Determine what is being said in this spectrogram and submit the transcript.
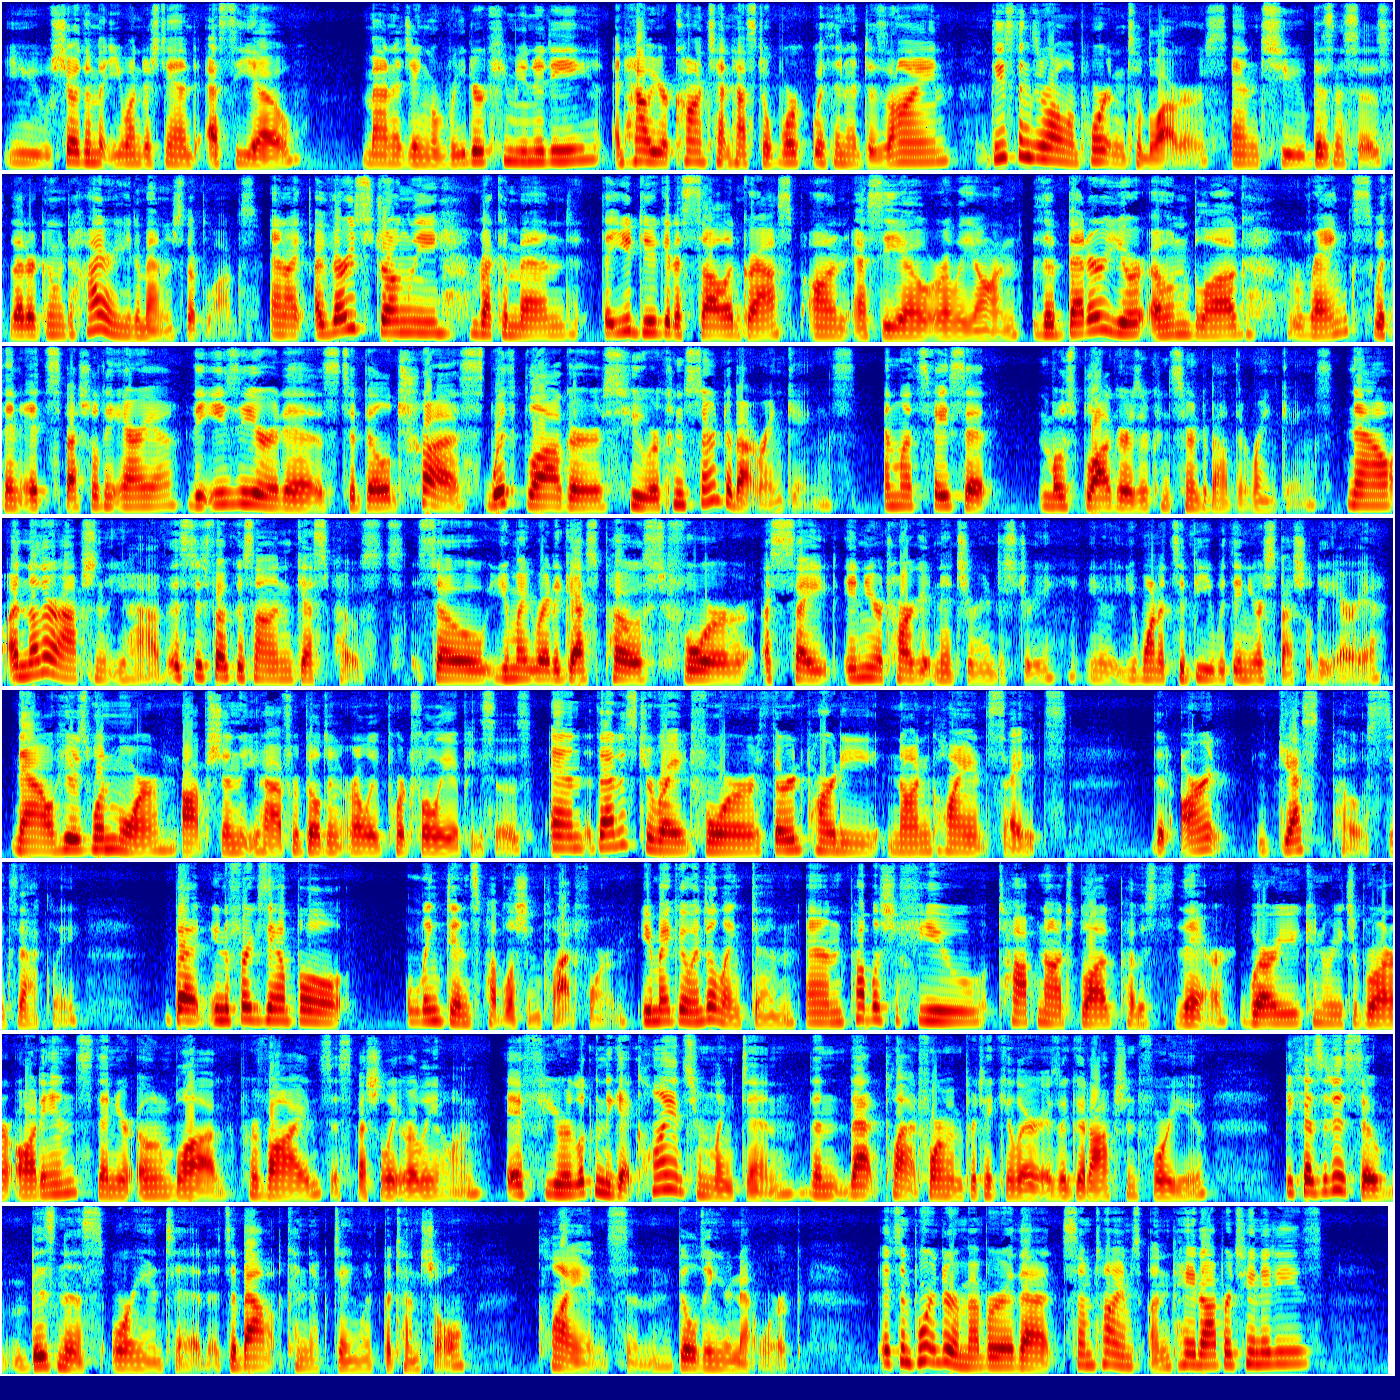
You show them that you understand SEO, managing a reader community, and how your content has to work within a design, these things are all important to bloggers and to businesses that are going to hire you to manage their blogs. And I, I very strongly recommend that you do get a solid grasp on SEO early on. The better your own blog ranks within its specialty area, the easier it is to build trust with bloggers who are concerned about rankings. And let's face it, most bloggers are concerned about their rankings. Now, another option that you have is to focus on guest posts. So, you might write a guest post for a site in your target niche or industry. You know, you want it to be within your specialty area. Now, here's one more option that you have for building early portfolio pieces, and that is to write for third party non client sites that aren't guest posts exactly. But, you know, for example, LinkedIn's publishing platform. You might go into LinkedIn and publish a few top notch blog posts there where you can reach a broader audience than your own blog provides, especially early on. If you're looking to get clients from LinkedIn, then that platform in particular is a good option for you because it is so business oriented. It's about connecting with potential clients and building your network. It's important to remember that sometimes unpaid opportunities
